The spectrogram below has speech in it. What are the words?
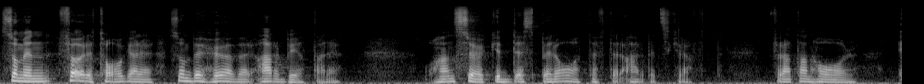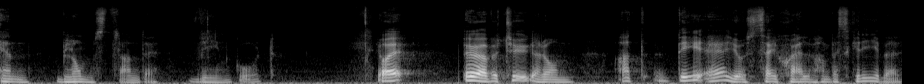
som en företagare som behöver arbetare. Och han söker desperat efter arbetskraft för att han har en blomstrande vingård. Jag är övertygad om att det är just sig själv han beskriver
